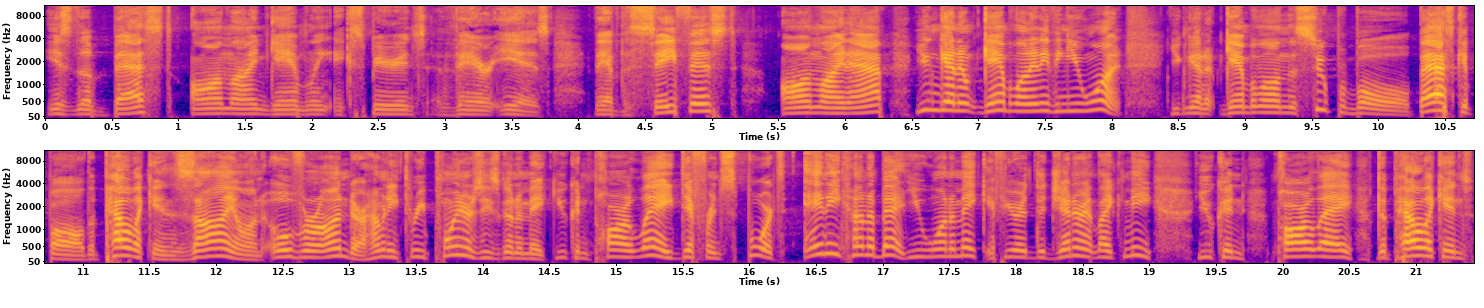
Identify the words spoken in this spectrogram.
is the best online gambling experience there is. They have the safest online app. You can get gamble on anything you want. You can get gamble on the Super Bowl, basketball, the Pelicans, Zion, over under, how many three pointers he's going to make. You can parlay different sports, any kind of bet you want to make. If you're a degenerate like me, you can parlay the Pelicans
